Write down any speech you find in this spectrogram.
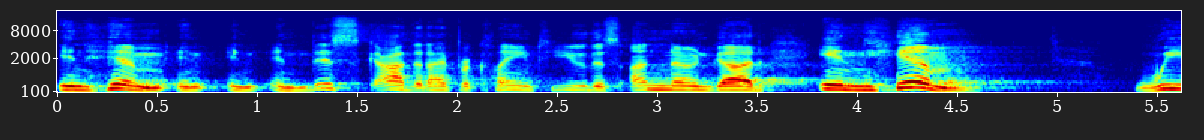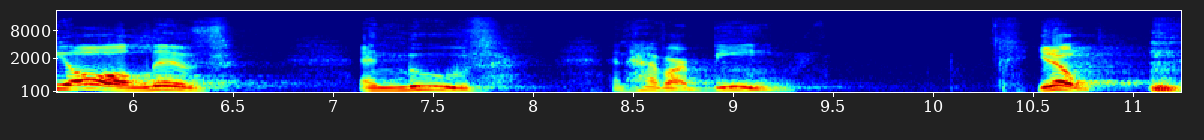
in him, in, in, in this God that I proclaim to you, this unknown God, in him, we all live and move and have our being. You know,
